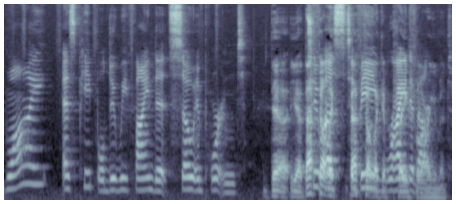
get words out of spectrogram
why, as people, do we find it so important? Yeah, yeah. That To felt like that felt like a right playful about- argument.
